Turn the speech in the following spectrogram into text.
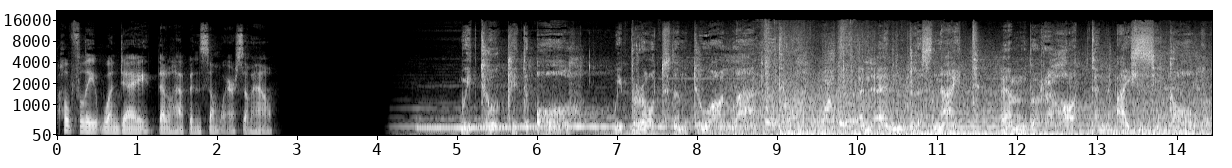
hopefully one day that'll happen somewhere, somehow. We took it all. We brought them to our land. An endless night, ember hot and icy cold.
